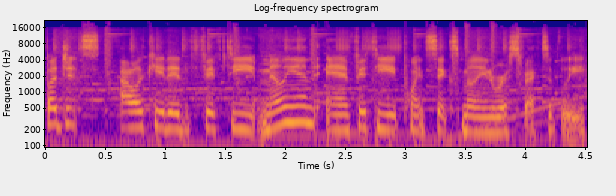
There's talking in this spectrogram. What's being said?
budgets allocated 50 million and 58.6 million respectively.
